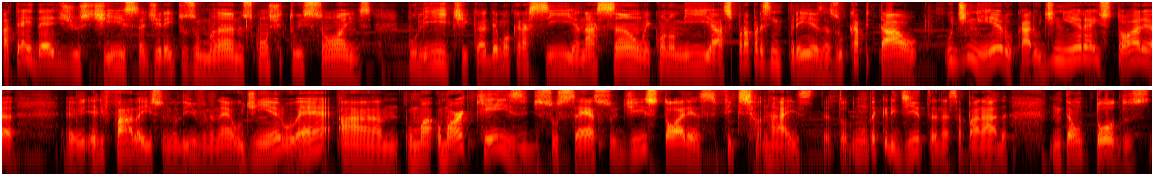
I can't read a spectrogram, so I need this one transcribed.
até a ideia de justiça, direitos humanos, constituições, política, democracia, nação, economia, as próprias empresas, o capital, o dinheiro, cara. O dinheiro é a história. Eh, ele fala isso no livro, né? O dinheiro é a, uma, o maior case de sucesso de histórias ficcionais. Todo mundo acredita nessa parada. Então, todos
